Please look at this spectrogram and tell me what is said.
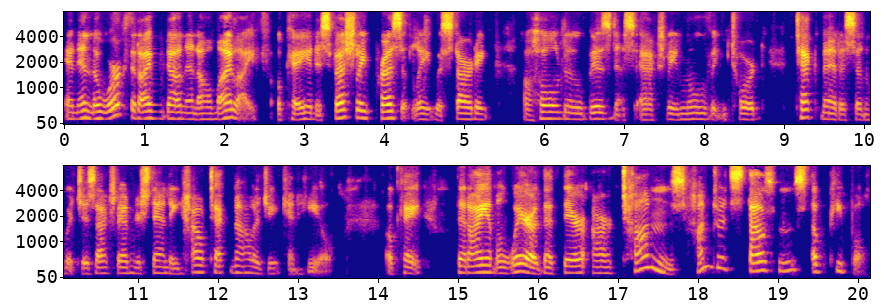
And in the work that I've done in all my life, okay, and especially presently with starting a whole new business, actually moving toward tech medicine, which is actually understanding how technology can heal. Okay, that I am aware that there are tons, hundreds, thousands of people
